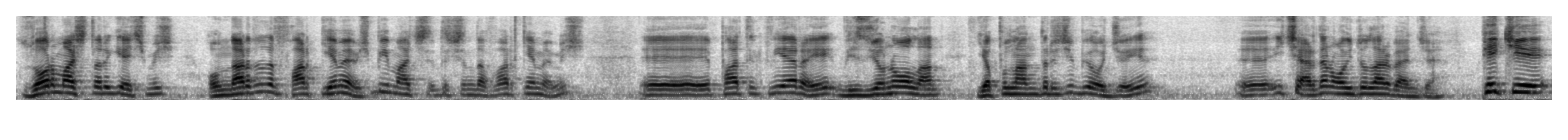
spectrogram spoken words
Zor maçları geçmiş. Onlarda da fark yememiş. Bir maç dışında fark yememiş. E, Patrick Vieira'yı vizyonu olan yapılandırıcı bir hocayı e, içeriden oydular bence. Peki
